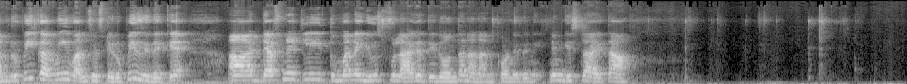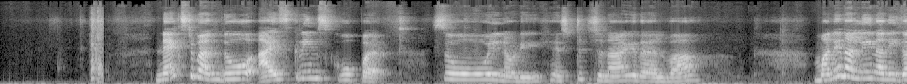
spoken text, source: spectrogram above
ಒನ್ ರುಪಿ ಕಮ್ಮಿ ಒನ್ ಫಿಫ್ಟಿ ರುಪೀಸ್ ಇದಕ್ಕೆ. ಡೆಫಿನೆಟ್ಲಿ ತುಂಬಾ ಯೂಸ್ಫುಲ್ ಆಗತ್ತಿದು ಅಂತ ನಾನು ಅನ್ಕೊಂಡಿದ್ದೀನಿ. ನಿಮ್ಗೆ ಇಷ್ಟ ಆಯ್ತಾ? ನೆಕ್ಸ್ಟ್ ಬಂದು ಐಸ್ ಕ್ರೀಮ್ ಸ್ಕೂಪರ್ ಸೊ ಇಲ್ಲಿ ನೋಡಿ, ಎಷ್ಟು ಚೆನ್ನಾಗಿದೆ ಅಲ್ವಾ? ಮನೆಯಲ್ಲಿ ನಾನೀಗ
